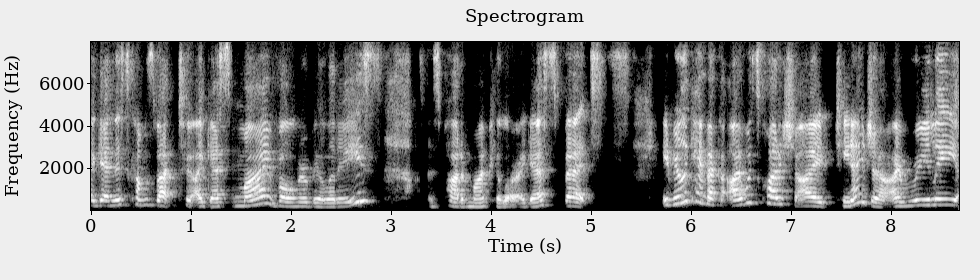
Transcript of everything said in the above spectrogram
again, this comes back to I guess my vulnerabilities as part of my pillar, I guess. But it really came back. I was quite a shy teenager. I really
